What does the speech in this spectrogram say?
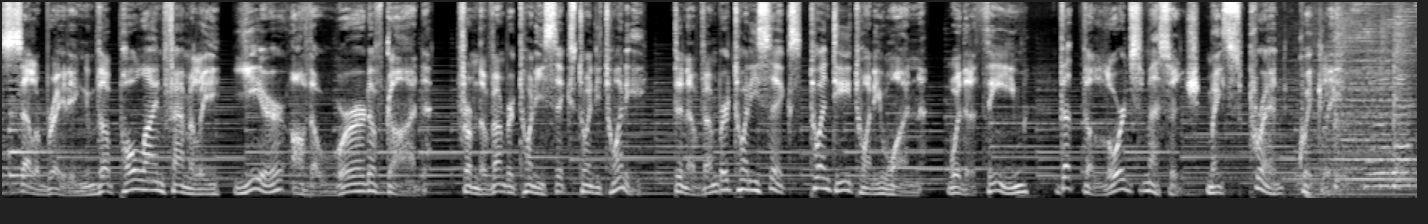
Celebrating the Pauline Family Year of the Word of God from November 26, 2020 to November 26, 2021, with a theme that the Lord's message may spread quickly.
